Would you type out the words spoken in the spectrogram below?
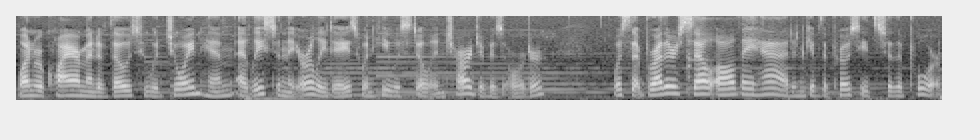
One requirement of those who would join him, at least in the early days when he was still in charge of his order, was that brothers sell all they had and give the proceeds to the poor,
